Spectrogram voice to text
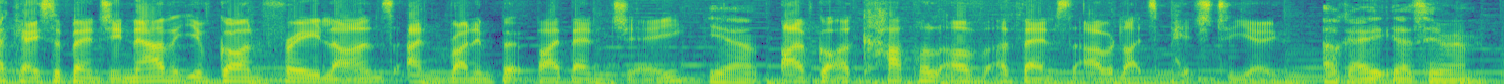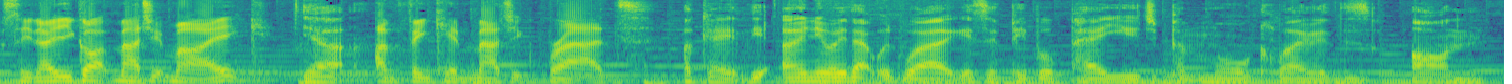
Okay, so Benji, now that you've gone freelance and running Book by Benji, Yeah. I've got a couple of events that I would like to pitch to you. Okay, let's hear him. So you know you got Magic Mike. Yeah. I'm thinking Magic Brad. Okay, the only way that would work is if people pay you to put more clothes on.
